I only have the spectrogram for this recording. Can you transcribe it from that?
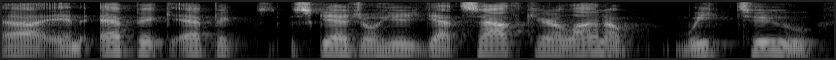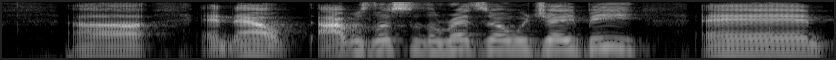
uh, an epic, epic schedule here. You got South Carolina week two. Uh, and now I was listening to the Red Zone with JB, and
